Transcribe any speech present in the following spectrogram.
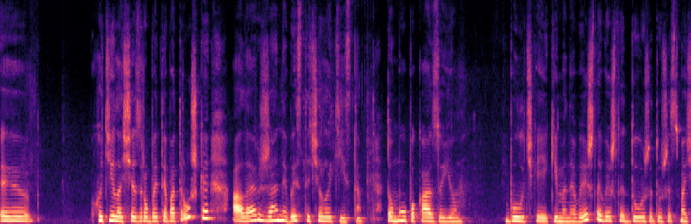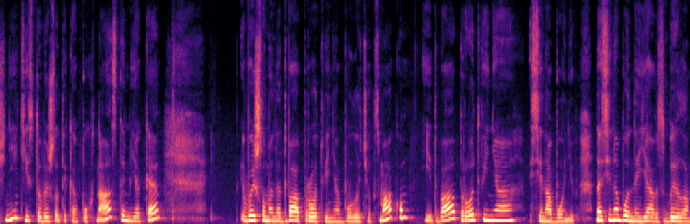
е, хотіла ще зробити ватрушки, але вже не вистачило тіста. Тому показую булочки, які в мене вийшли. Вийшли дуже-дуже смачні. Тісто вийшло таке пухнасте, м'яке. Вийшло в мене два противня булочок з маком і два противня сінабонів. На сінабони я взбила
